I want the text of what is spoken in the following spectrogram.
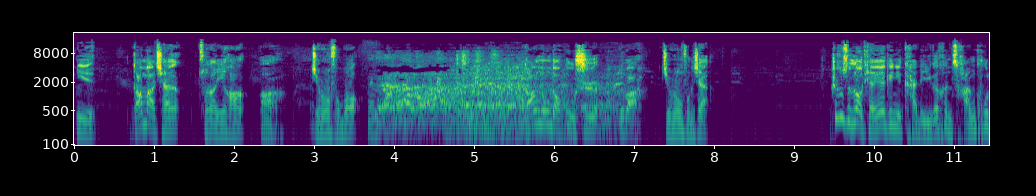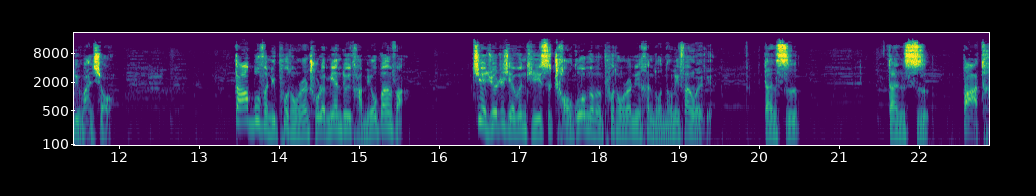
你刚把钱存到银行啊。金融风暴，刚弄到股市，对吧？金融风险，这就是老天爷给你开的一个很残酷的玩笑。大部分的普通人除了面对他没有办法，解决这些问题是超过我们普通人的很多能力范围的。但是，但是，but，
